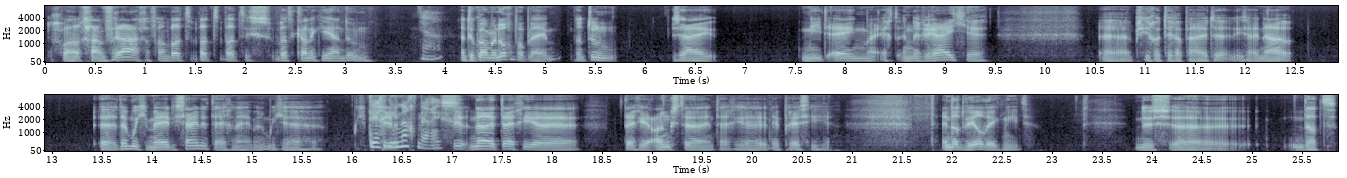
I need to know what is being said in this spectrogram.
gewoon gaan vragen van wat, wat, wat, is, wat kan ik hier aan doen? Ja. En toen kwam er nog een probleem. Want toen zei niet één, maar echt een rijtje uh, psychotherapeuten. Die zei, nou, uh, daar moet je medicijnen tegen nemen. Dan moet je, moet je tegen die nachtmerries? Nee, tegen je, tegen je angsten en tegen je depressie. En dat wilde ik niet. Dus uh, dat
